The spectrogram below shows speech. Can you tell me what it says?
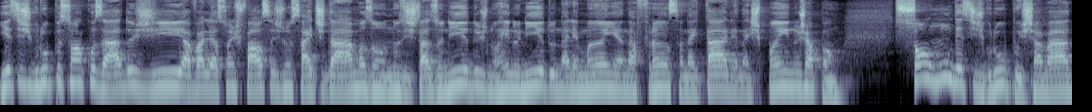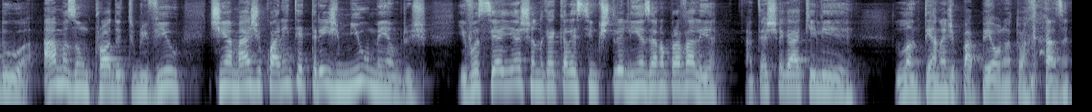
e esses grupos são acusados de avaliações falsas nos sites da Amazon nos Estados Unidos, no Reino Unido, na Alemanha, na França, na Itália, na Espanha e no Japão. Só um desses grupos, chamado Amazon Product Review, tinha mais de 43 mil membros. E você aí achando que aquelas cinco estrelinhas eram para valer. Até chegar aquele lanterna de papel na tua casa.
